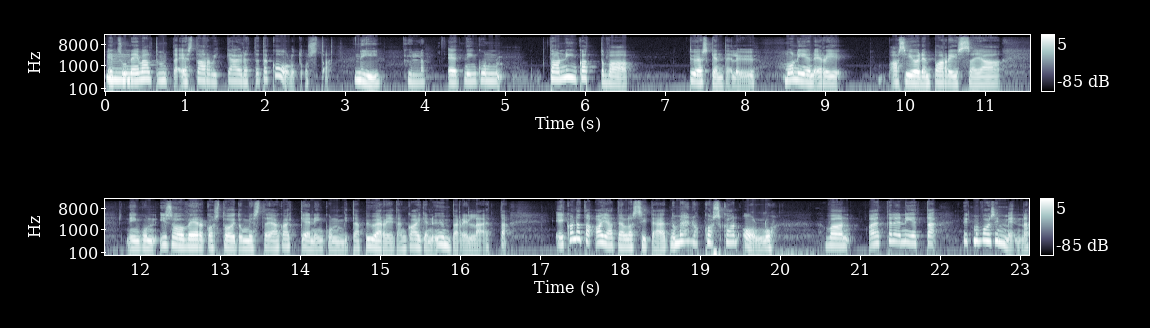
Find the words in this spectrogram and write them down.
Mm. Että sun ei välttämättä edes tarvitse käydä tätä koulutusta. Niin, kyllä. Et niin kun, tää on niin kattavaa työskentelyä monien eri asioiden parissa ja niin kun iso verkostoitumista ja kaikkea niin kun, mitä pyörii tämän kaiken ympärillä, että ei kannata ajatella sitä, että no mä en ole koskaan ollut, vaan ajattele niin, että nyt mä voisin mennä.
